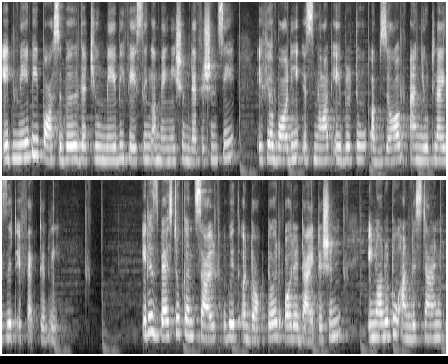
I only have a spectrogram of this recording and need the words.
it may be possible that you may be facing a magnesium deficiency if your body is not able to absorb and utilize it effectively. It is best to consult with a doctor or a dietitian in order to understand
